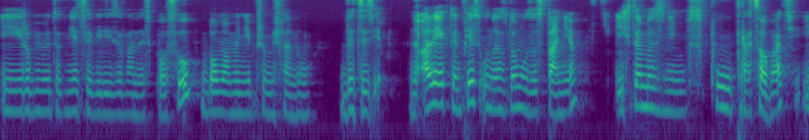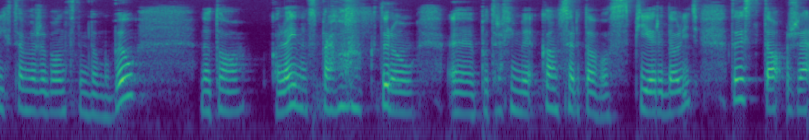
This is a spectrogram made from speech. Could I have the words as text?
i robimy to w niecywilizowany sposób, bo mamy nieprzemyślaną decyzję. No ale jak ten pies u nas w domu zostanie i chcemy z nim współpracować i chcemy, żeby on w tym domu był, no to Kolejną sprawą, którą e, potrafimy koncertowo spierdolić, to jest to, że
